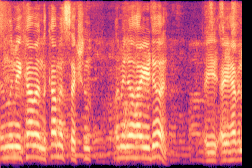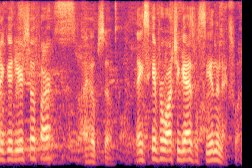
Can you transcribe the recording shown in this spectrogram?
And leave me a comment in the comments section. Let me know how you're doing. Are you, are you having a good year so far? I hope so. Thanks again for watching, guys. We'll see you in the next one.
